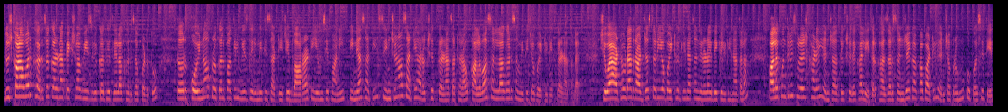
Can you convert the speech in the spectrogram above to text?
दुष्काळावर खर्च करण्यापेक्षा वीज विकत घेतलेला खर्च पडतो. तर कोयना प्रकल्पातील वीज निर्मितीसाठीचे बारा टीएमसी पाणी पिण्यासाठी सिंचनासाठी आरक्षित करण्याचा ठराव कालवा सल्लागार समितीच्या बैठकीत करण्यात आलाय. शिवाय आठवड्यात राज्यस्तरीय बैठक घेण्याचा निर्णय देखील घेण्यात आला. पालकमंत्री सुरेश खाडे यांच्या अध्यक्षतेखाली तर खासदार संजय काका पाटील यांच्या प्रमुख उपस्थितीत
